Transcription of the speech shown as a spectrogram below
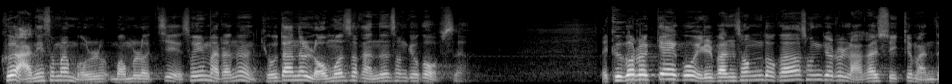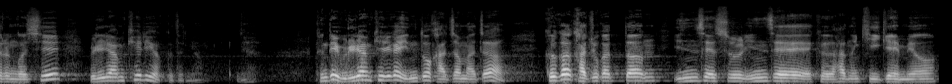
그 안에서만 머물렀지 소위 말하는 교단을 넘어서 가는 선교가 없어요. 그거를 깨고 일반 성도가 선교를 나갈 수 있게 만드는 것이 윌리엄 캐리였거든요. 예. 근데 윌리엄 캐리가 인도 가자마자 그가 가져갔던 인쇄술, 인쇄 그 하는 기계며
